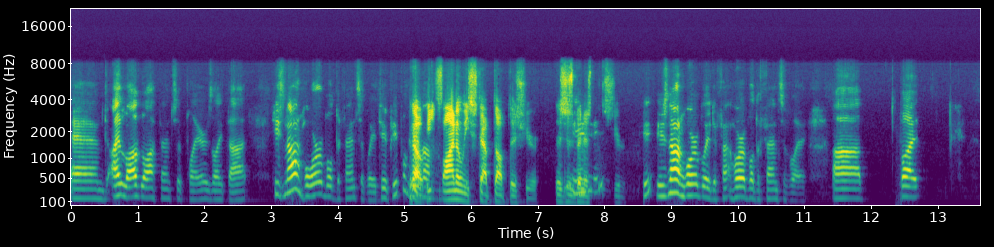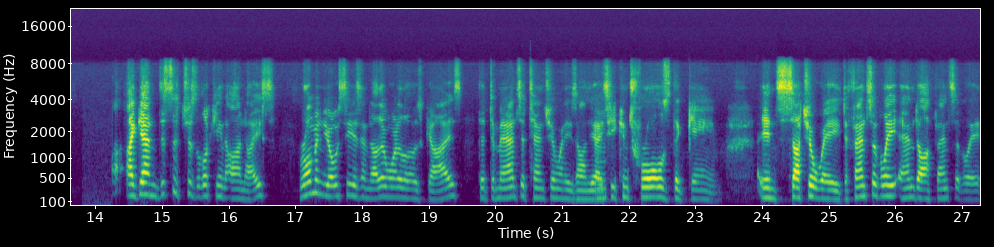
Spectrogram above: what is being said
And I love offensive players like that. He's not horrible defensively, too. People no, he finally stepped up this year. This has he, been his year. he's not horribly def- horrible defensively, uh, but again, this is just looking on ice. Roman Josi is another one of those guys that demands attention when he's on the ice. Mm-hmm. He controls the game in such a way, defensively and offensively,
